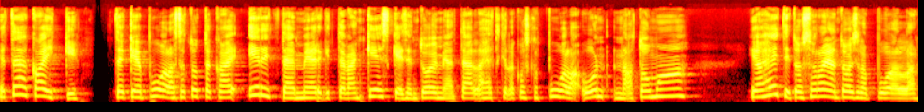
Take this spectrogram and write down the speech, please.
Ja tämä kaikki tekee Puolasta totta kai erittäin merkittävän keskeisen toimijan tällä hetkellä, koska Puola on NATO-maa. Ja heti tuossa rajan toisella puolella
